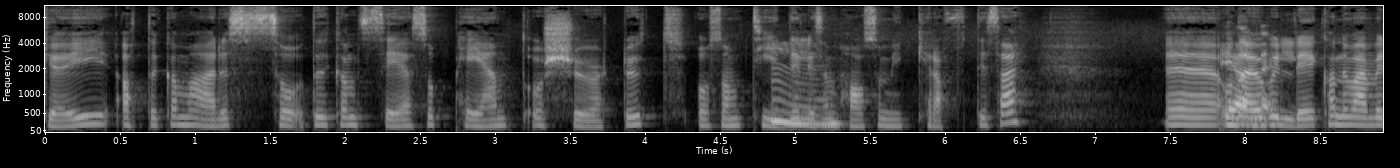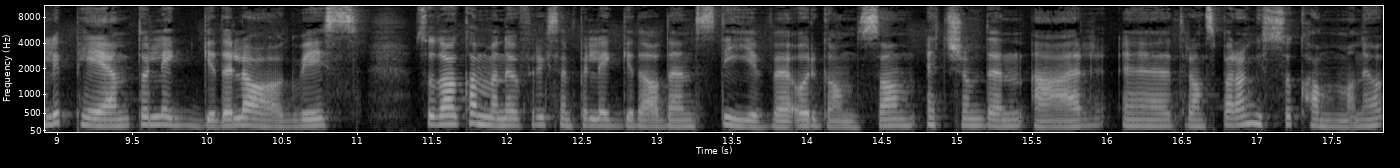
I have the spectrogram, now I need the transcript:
gøy at det kan være så Det kan se så pent og skjørt ut, og samtidig liksom ha så mye kraft i seg. Eh, og det er jo veldig, kan jo være veldig pent å legge det lagvis. Så da kan man jo f.eks. legge da den stive organzaen. Ettersom den er eh, transparent, så kan man jo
